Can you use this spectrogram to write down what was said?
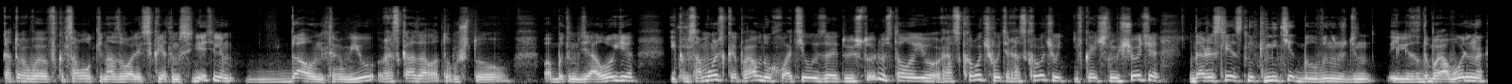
которого в комсомолке назвали секретным свидетелем, дал интервью, рассказал о том, что об этом диалоге. И комсомольская правда ухватилась за эту историю, стала ее раскручивать, раскручивать. И в конечном счете даже Следственный комитет был вынужден или добровольно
